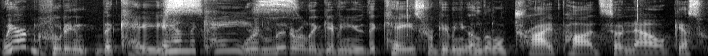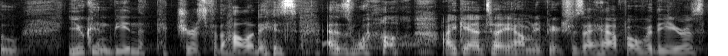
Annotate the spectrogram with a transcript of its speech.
We are including the case. And the case. We're literally giving you the case. We're giving you a little tripod. So now guess who you can be in the pictures for the holidays as well. I can't tell you how many pictures I have over the years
